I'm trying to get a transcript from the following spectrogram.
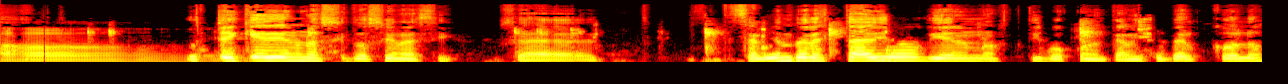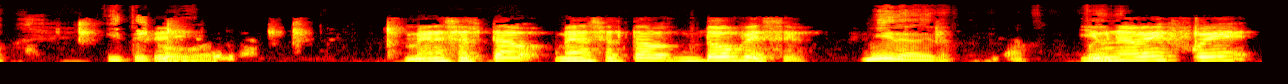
Oh. ¿Usted qué haría en una situación así? O sea, saliendo del estadio, vienen unos tipos con camiseta del colo y te Sí. cogotean. Me han asaltado, me han asaltado dos veces. Mira, mira. Y una vez fue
